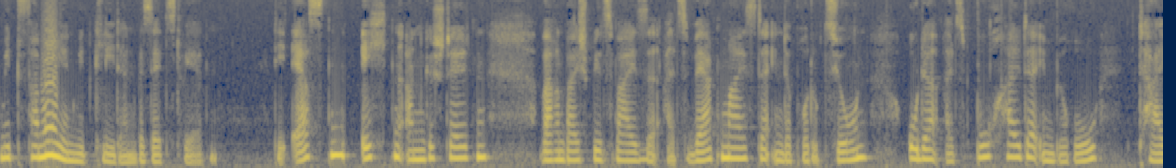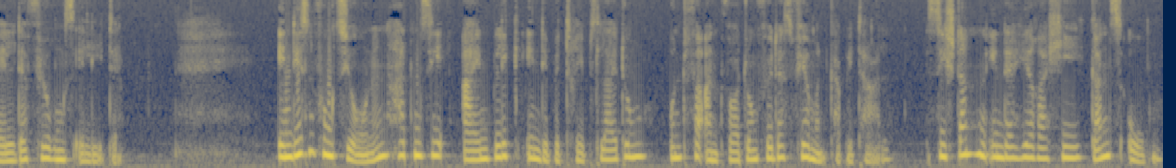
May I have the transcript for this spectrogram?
mit Familienmitgliedern besetzt werden. Die ersten echten Angestellten waren beispielsweise als Werkmeister in der Produktion oder als Buchhalter im Büro Teil der Führungselite. In diesen Funktionen hatten sie Einblick in die Betriebsleitung und Verantwortung für das Firmenkapital. Sie standen in der Hierarchie ganz oben.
